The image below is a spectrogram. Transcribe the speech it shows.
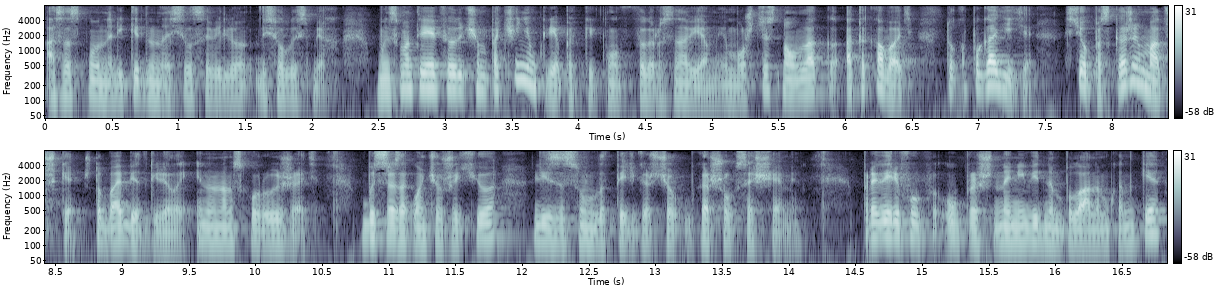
а со склона реки доносился веселый смех. «Мы с Матвеем Федоровичем починим крепость!» – крикнул Федор сыновьям. «И можете снова атаковать. Только погодите. Степа, скажи матушке, чтобы обед грела, и на нам скоро уезжать». Быстро закончив житье, Лиза сунула в печь горшок, горшок со щами. Проверив упряжь на невидном буланом коньке,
